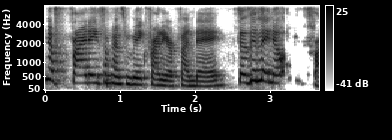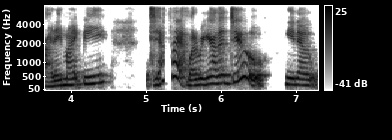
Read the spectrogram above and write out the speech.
You know, Friday sometimes we make Friday our fun day, so then they know Friday might be different. What are we gonna do? You know,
